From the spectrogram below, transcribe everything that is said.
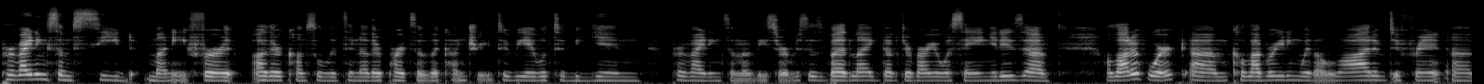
providing some seed money for other consulates in other parts of the country to be able to begin providing some of these services. But like Dr. Barrio was saying, it is a a lot of work um, collaborating with a lot of different uh,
